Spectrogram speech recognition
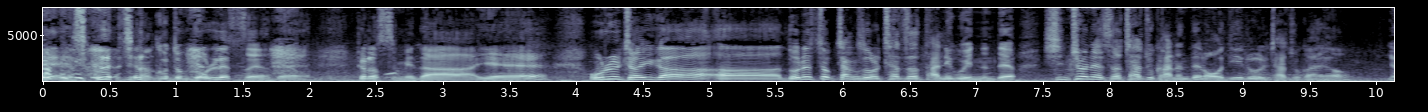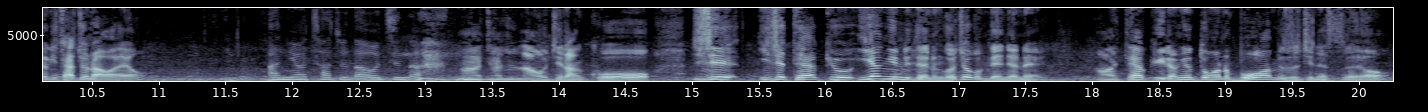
예, 설레진 않고 좀 놀랬어요. 네, 그렇습니다. 예. 오늘 저희가 아, 노래 속 장소를 찾아서 다니고 있는데요. 신촌에서 자주 가는 데는 어디를 자주 가요? 여기 자주 나와요? 아니요, 자주 나오진 않. 아, 자주 나오진 않고 이제 이제 대학교 2학년이 되는 거죠? 그럼 내년에. 아, 대학교 1학년 동안은 뭐 하면서 지냈어요?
